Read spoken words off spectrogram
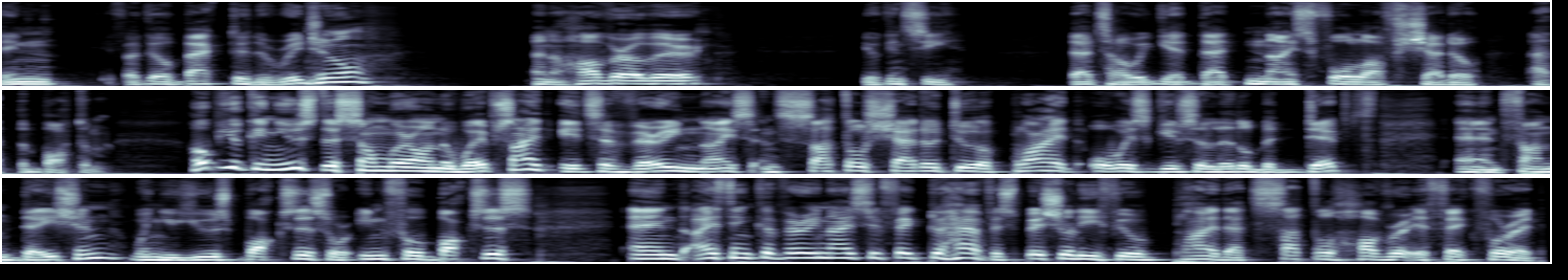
Then If I go back to the original and I hover over it, you can see that's how we get that nice fall off shadow at the bottom. Hope you can use this somewhere on the website. It's a very nice and subtle shadow to apply. It always gives a little bit depth and foundation when you use boxes or info boxes. And I think a very nice effect to have, especially if you apply that subtle hover effect for it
